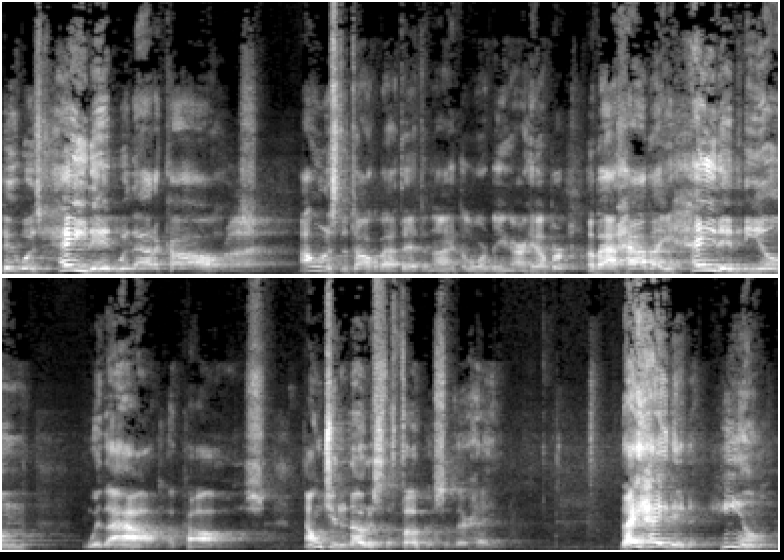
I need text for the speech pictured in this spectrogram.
who was hated without a cause. Right. I want us to talk about that tonight, the Lord being our helper, about how they hated him without a cause. I want you to notice the focus of their hate. They hated him,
